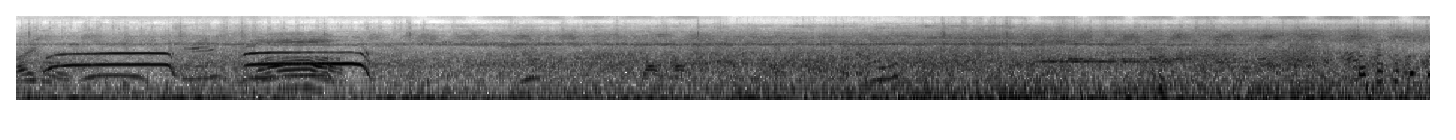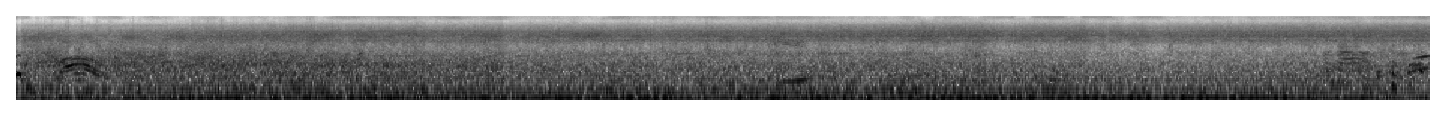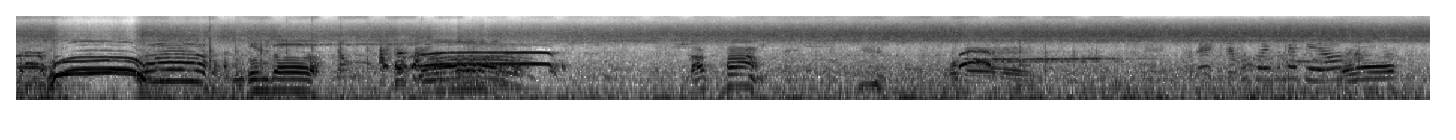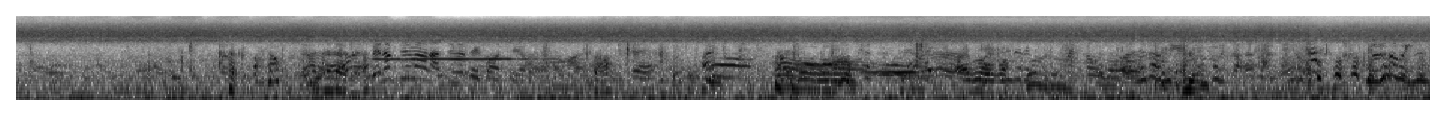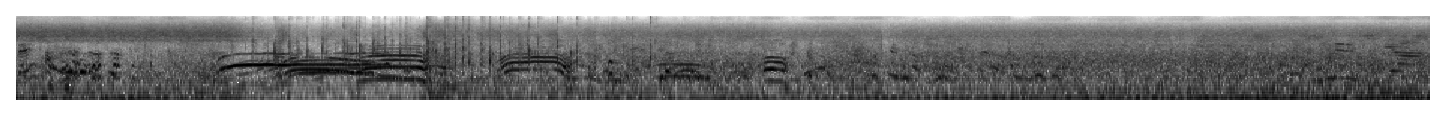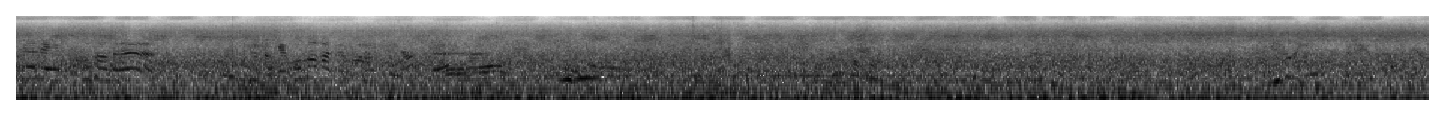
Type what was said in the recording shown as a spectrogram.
아이고. 와. 와우. 요정이다. 야. 낙팡. 오케이. 네, 이제 포토 타임 끝낼게요. 네. 맨 앞줄만 앉으면 될 것 같아요. 아이고. 아이고, 아이고. 세상 되게 눈속이 나갔는데? 노력 있는데? 팬들이 준비한 Q&A 보고서는 지금 몇 개 뽑아가지고 할게요. 일본어 이런 거 되게 거죠?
